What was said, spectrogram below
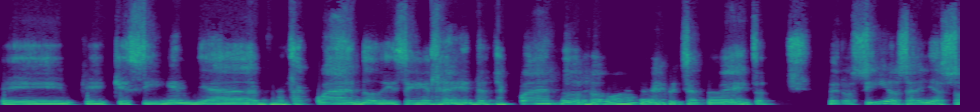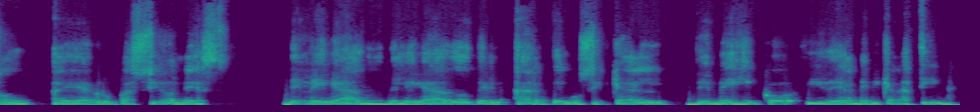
eh, que, que siguen ya, ¿hasta cuándo? Dicen la gente, ¿hasta cuándo vamos a estar escuchando esto? Pero sí, o sea, ya son eh, agrupaciones de legado, de legado del arte musical de México y de América Latina.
